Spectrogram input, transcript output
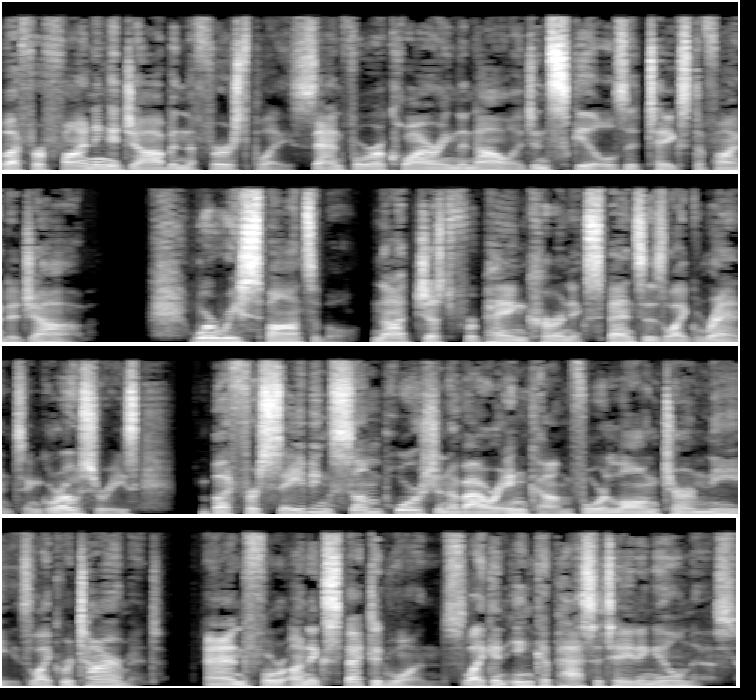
but for finding a job in the first place and for acquiring the knowledge and skills it takes to find a job. We're responsible not just for paying current expenses like rent and groceries, but for saving some portion of our income for long term needs like retirement and for unexpected ones like an incapacitating illness.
